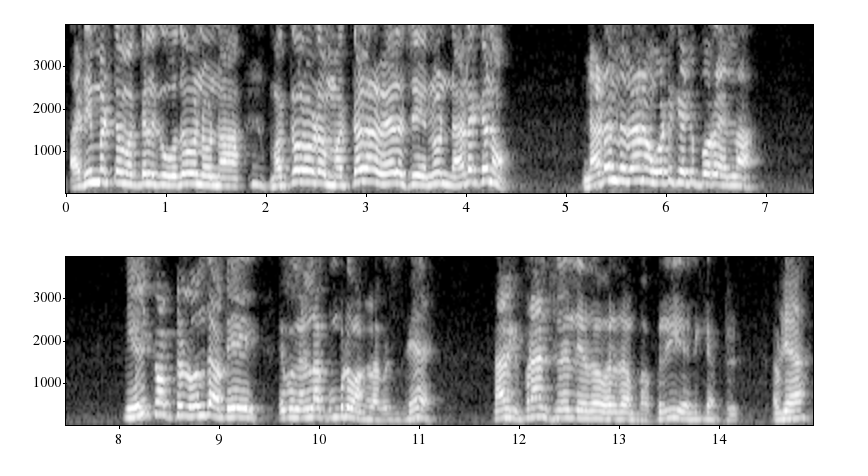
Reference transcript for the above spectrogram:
அடிமட்ட மக்களுக்கு உதவணும்னா மக்களோட மக்களாக வேலை செய்யணும் நடக்கணும். நடந்து தானே ஓட்டு கேட்டு போகிறோம் எல்லாம். ஹெலிகாப்டர் வந்து அப்படியே இவங்க எல்லாம் கும்பிடுவாங்களா விழுந்து? நாளைக்கு பிரான்ஸ்லேருந்து ஏதோ வருதாம்ப்பா பெரிய ஹெலிகாப்டர் அப்படியா?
